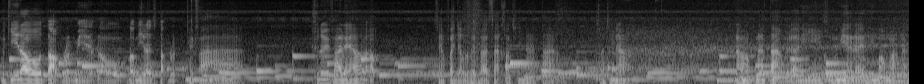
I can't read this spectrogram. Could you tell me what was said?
เมื่อกี้เราตอบรถเมล์ครับเรารอบนี้เราจะตอบรถไฟฟ้าขึ้นรถไฟฟ้าแล้วแสงไฟจากรถไฟฟ้าสาดเข้าที่หน้าต่าง เข้าที่หน้า นอกหน้าต่างเวลานี้คงไม่มีอะไรให้มองมากนะ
